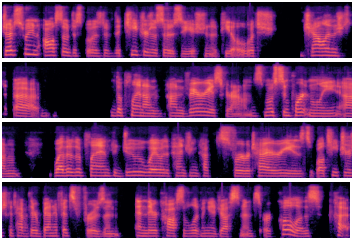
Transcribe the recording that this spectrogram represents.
Judge Swain also disposed of the Teachers Association appeal, which challenged uh, the plan on, on various grounds. Most importantly, um, whether the plan could do away with the pension cuts for retirees while teachers could have their benefits frozen and their cost of living adjustments or COLAs cut.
